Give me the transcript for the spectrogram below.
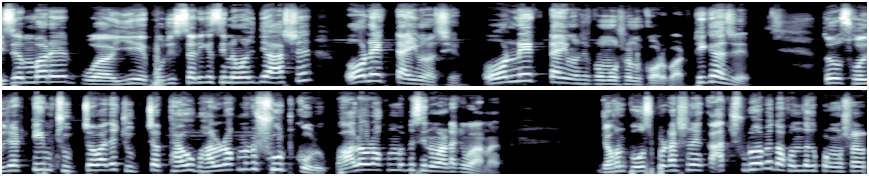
ডিসেম্বরের ইয়ে পঁচিশ তারিখে সিনেমা যদি আসে, অনেক টাইম আছে। অনেক টাইম আছে প্রমোশন করবার, ঠিক আছে? তো সোলজার টিম চুপচাপ আছে, চুপচাপ থাকুক, ভালো রকমভাবে শ্যুট করুক, ভালো রকমভাবে সিনেমাটাকে বানাক। যখন পোস্ট প্রোডাকশনের কাজ শুরু হবে, তখন থেকে প্রমোশন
